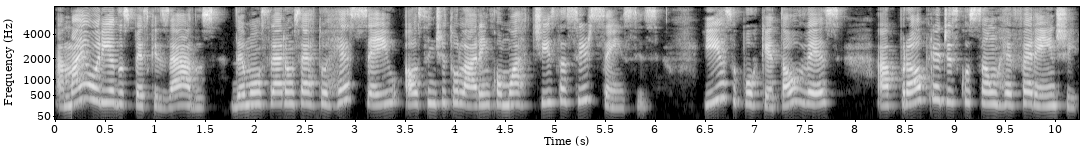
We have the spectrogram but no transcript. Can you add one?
a maioria dos pesquisados demonstraram certo receio ao se intitularem como artistas circenses. Isso porque talvez a própria discussão referente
